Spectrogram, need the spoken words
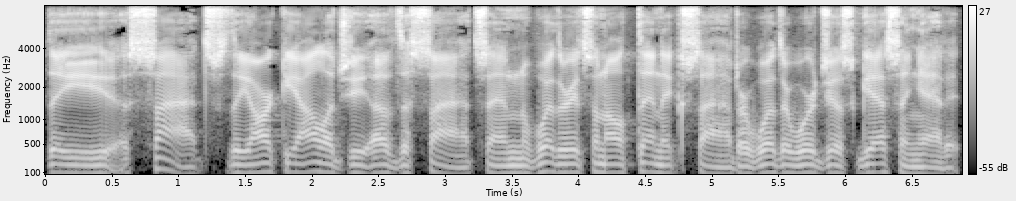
the sites, the archaeology of the sites, and whether it's an authentic site or whether we're just guessing at it.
